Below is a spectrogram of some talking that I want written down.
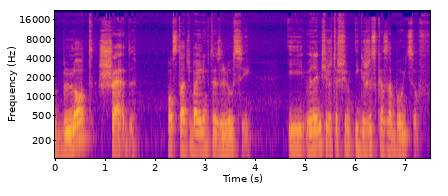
Bloodshed. Postać Bailink to jest Lucy. I wydaje mi się, że też film Igrzyska Zabójców.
